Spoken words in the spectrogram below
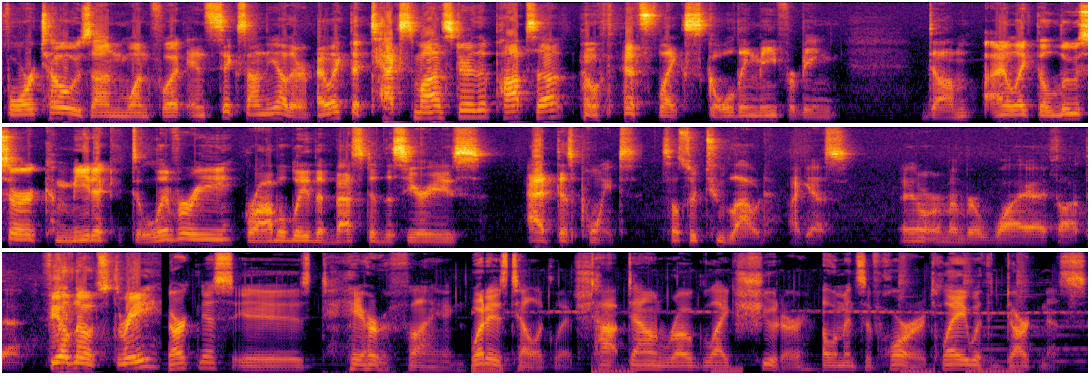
four toes on one foot and six on the other. I like the text monster that pops up. Oh, that's like scolding me for being dumb. I like the looser comedic delivery, probably the best of the series at this point. It's also too loud, I guess. I don't remember why I thought that. Field Notes 3. Darkness is terrifying. What is Teleglitch? Top-down roguelike shooter. Elements of horror. Play with darkness.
